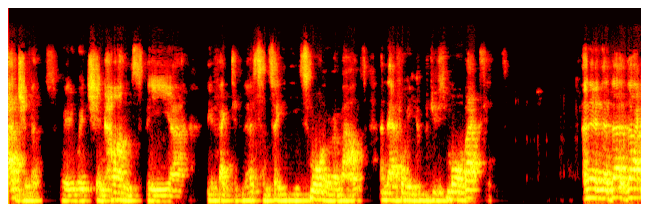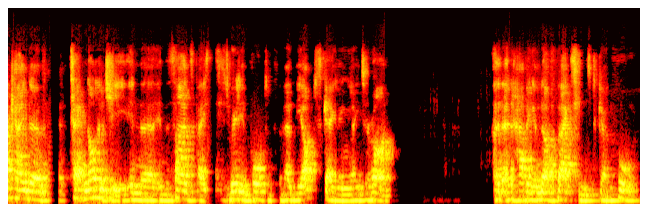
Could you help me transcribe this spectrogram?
adjuvants, which enhance the, uh, the effectiveness. And so you need smaller amounts, and therefore you can produce more vaccines. And then that, that kind of technology in the, in the science base is really important for then the upscaling later on and, and having enough vaccines to go forward.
